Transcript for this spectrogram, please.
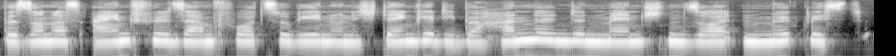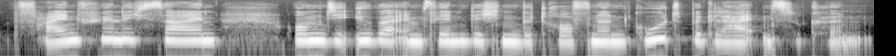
besonders einfühlsam vorzugehen und ich denke, die behandelnden Menschen sollten möglichst feinfühlig sein, um die überempfindlichen Betroffenen gut begleiten zu können.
